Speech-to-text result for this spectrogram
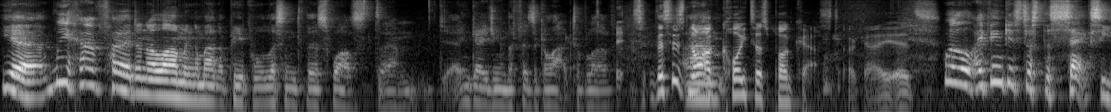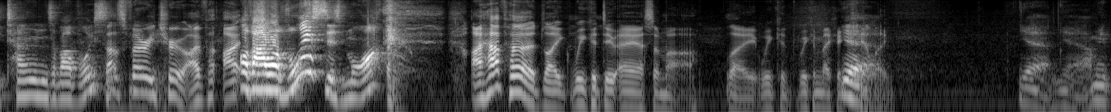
Yeah, we have heard an alarming amount of people listen to this whilst um, engaging in the physical act of love. It's, this is not Um, a coitus podcast, okay? It's Well, I think it's just the sexy tones of our voices. that's very maybe. true. I've I, Of our voices, Marc. I have heard like we could do ASMR. Like we could we can make a Yeah. killing. yeah, yeah. I mean,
